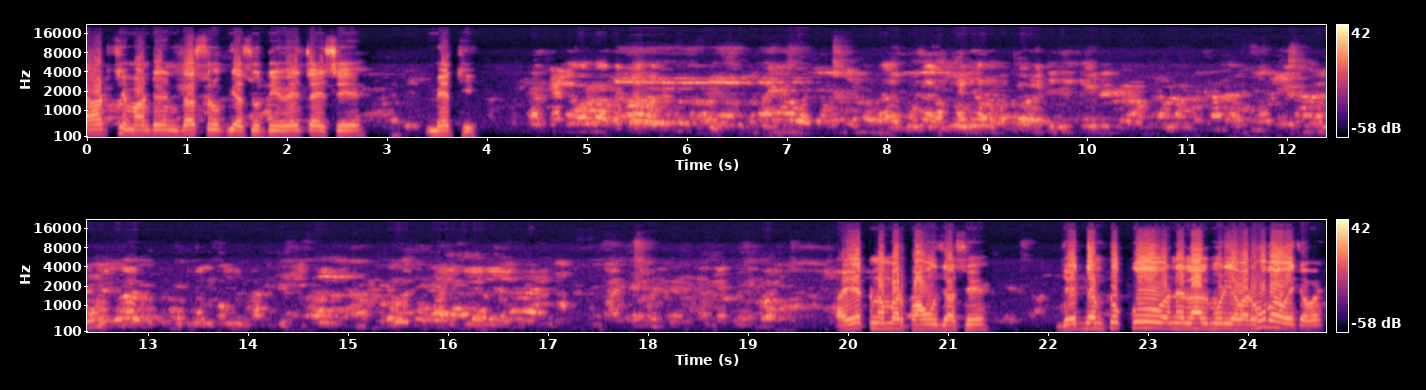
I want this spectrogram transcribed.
આઠથી માંડીને દસ રૂપિયા સુધી વેચાય છે મેથી આ એક નંબર પાઉજા છે. જે એકદમ ટૂંકું અને લાલ મૂળિયા વાળું શું ભાવ વેચો ભાઈ?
